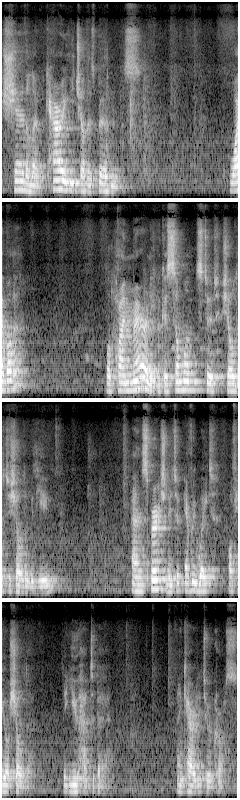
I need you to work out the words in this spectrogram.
Share the load, carry each other's burdens. Why bother? Well, primarily because someone stood shoulder to shoulder with you and spiritually took every weight off your shoulder that you had to bear and carried it to a cross.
